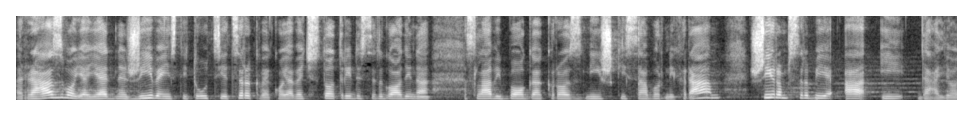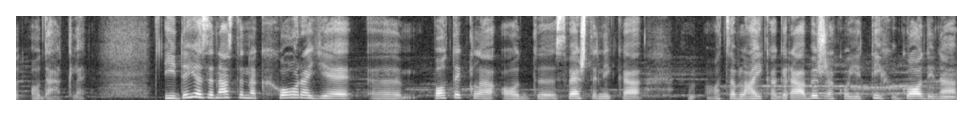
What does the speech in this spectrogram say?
razvoja jedne žive institucije crkve, koja već 130 godina slavi Boga kroz Niški saborni hram, širom Srbije, a i dalje odatle. Ideja za nastanak hora je e, potekla od sveštenika oca Vlajka Grabeža, koji je tih godina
